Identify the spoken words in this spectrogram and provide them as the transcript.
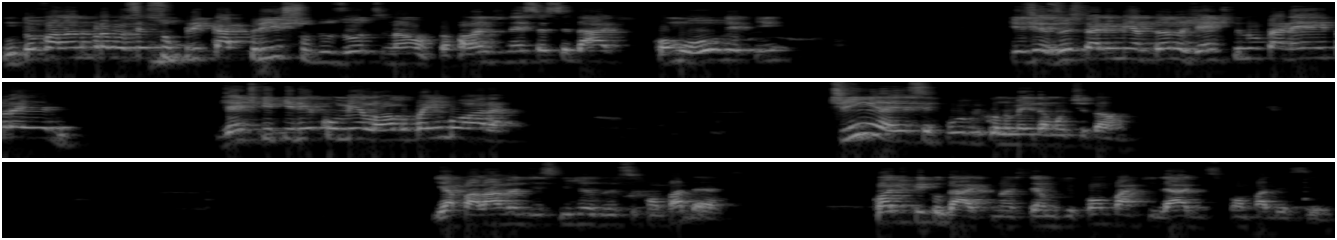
Não estou falando para você suprir capricho dos outros, não. Estou falando de necessidade, como houve aqui. Que Jesus está alimentando gente que não está nem aí para ele. Gente que queria comer logo para ir embora. Tinha esse público no meio da multidão. E a palavra diz que Jesus se compadece. Qual a dificuldade que nós temos de compartilhar, de se compadecer? O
